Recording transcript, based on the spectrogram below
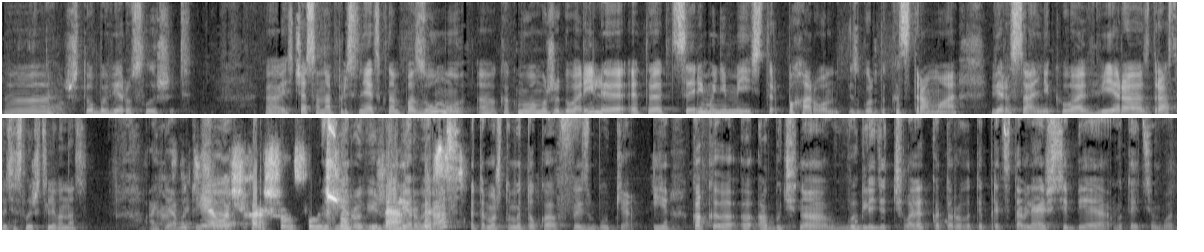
а, чтобы Веру слышать. Э, сейчас она присоединяется к нам по Зуму. Э, как мы вам уже говорили, это церемонимейстер похорон из города Кострома, Вера Сальникова. Вера, здравствуйте, слышите ли вы нас? А я вот еще я очень хорошо слышу. Веру вижу да, первый спасибо. раз, потому что мы только в Фейсбуке. И как э, э, обычно выглядит человек, которого ты представляешь себе вот этим вот?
